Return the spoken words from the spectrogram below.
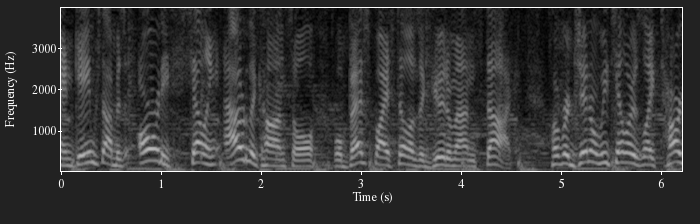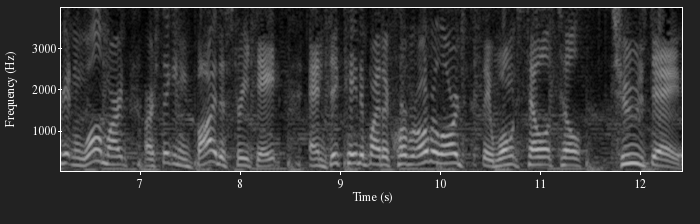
and GameStop is already selling out of the console, while Best Buy still has a good amount in stock. However, general retailers like Target and Walmart are sticking by the street date, and dictated by their corporate overlords, they won't sell it till Tuesday.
